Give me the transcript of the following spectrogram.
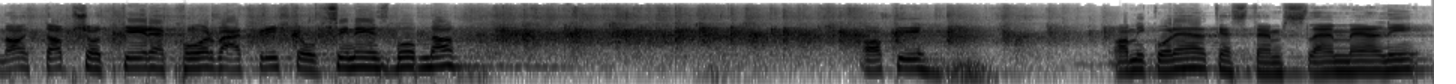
Nagy tapsot kérek Horváth Kristóf színészbobnak, aki, amikor elkezdtem slammelni,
